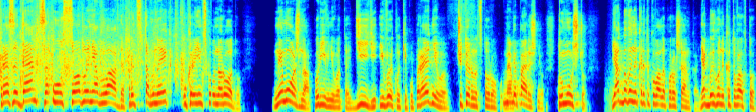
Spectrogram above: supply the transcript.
Президент це уособлення влади, представник українського народу. Не можна порівнювати дії і виклики попереднього 2014 року Не і теперішнього. Тому що, як би ви не критикували Порошенка, як би його не критикував хто,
